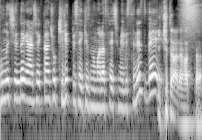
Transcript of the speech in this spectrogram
Bunun için de gerçekten çok kilit bir 8 numara seçmelisiniz ve İki tane hatta.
